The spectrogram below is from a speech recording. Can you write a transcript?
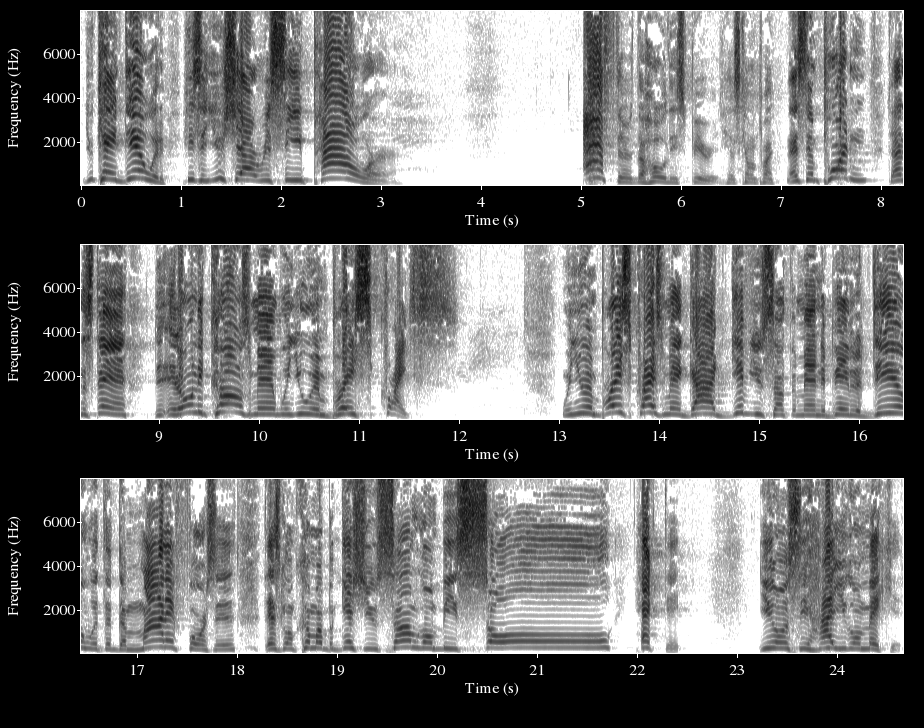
You can't deal with it. He said, You shall receive power after the Holy Spirit has come upon you. That's important to understand. It only comes, man, when you embrace Christ. When you embrace Christ, man, God give you something, man, to be able to deal with the demonic forces that's going to come up against you. Some going to be so hectic, you don't see how you're going to make it.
